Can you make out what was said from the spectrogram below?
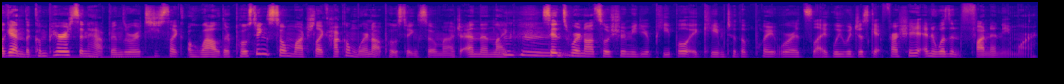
again the comparison happens where it's just like oh wow they're posting so much like how come we're not posting so much and then like Mm-hmm. since we're not social media people it came to the point where it's like we would just get frustrated and it wasn't fun anymore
